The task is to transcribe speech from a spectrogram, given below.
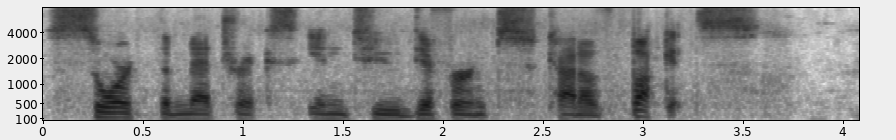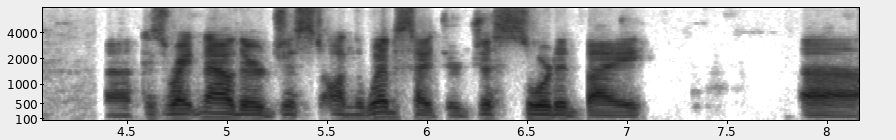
sort the metrics into different kind of buckets. Because right now they're just on the website, they're just sorted by uh,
